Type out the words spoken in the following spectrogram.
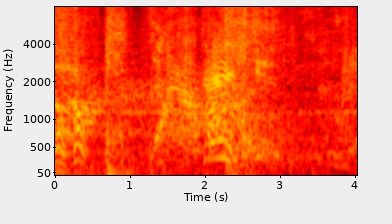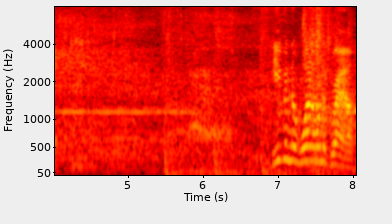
Go, go. Dang. Even the one on the ground.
